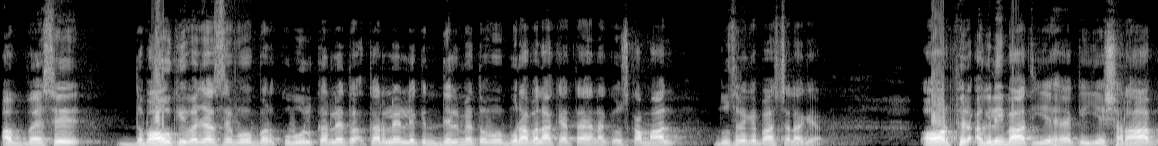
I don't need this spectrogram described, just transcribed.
اب ویسے دباؤ کی وجہ سے وہ قبول کر لے تو کر لے، لیکن دل میں تو وہ برا بھلا کہتا ہے نا کہ اس کا مال دوسرے کے پاس چلا گیا۔ اور پھر اگلی بات یہ ہے کہ یہ شراب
